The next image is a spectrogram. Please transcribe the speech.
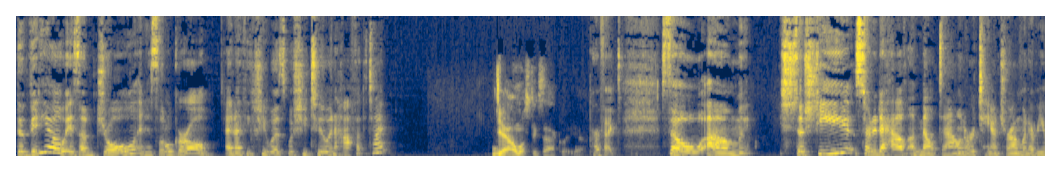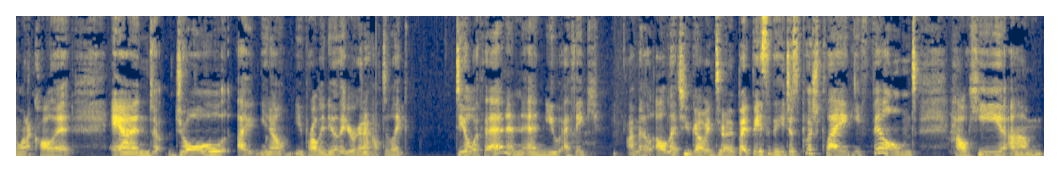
the video is of Joel and his little girl, and I think she was, was she two and a half at the time? yeah almost exactly yeah Perfect. So, um, so she started to have a meltdown or a tantrum, whatever you want to call it. And Joel, I, you know, you probably knew that you were to have to like deal with it. And, and you, I think I'm to, I'll let you go into it. But basically he just pushed play and he filmed how he, um,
